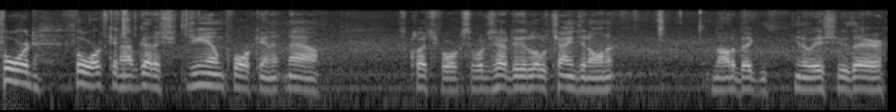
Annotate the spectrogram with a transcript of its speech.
Ford fork, and I've got a GM fork in it now. It's a clutch fork, so we'll just have to do a little changing on it. Not a big, you know, issue there.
